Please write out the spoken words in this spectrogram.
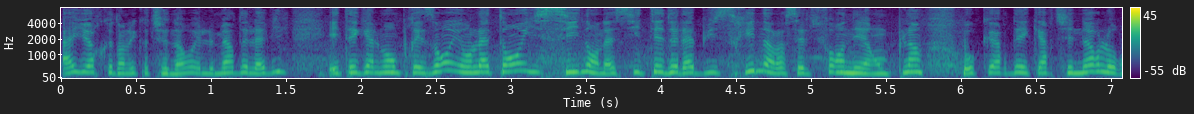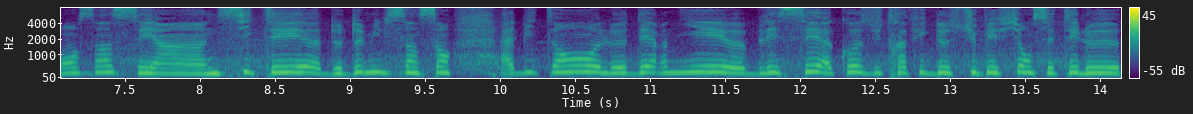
ailleurs que dans les quartiers nord, et le maire de la ville est également présent et on l'attend ici dans la cité de la Buisserine. Alors cette fois on est en plein au cœur des quartiers nord. Laurencin c'est un- une cité de 2500 habitants. Le dernier euh, blessé à cause du trafic de stupéfiants c'était le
